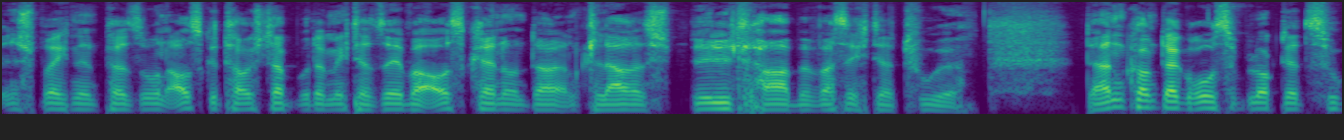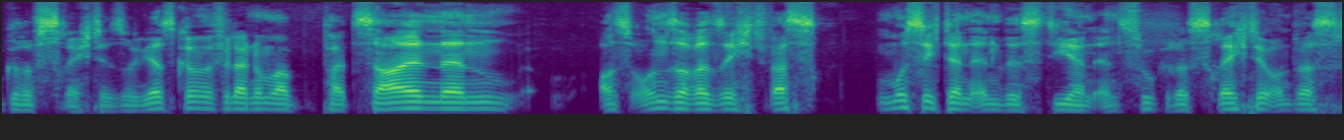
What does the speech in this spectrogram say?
entsprechenden Person ausgetauscht habe oder mich da selber auskenne und da ein klares Bild habe, was ich da tue. Dann kommt der große Block der Zugriffsrechte. So, jetzt können wir vielleicht nochmal ein paar Zahlen nennen aus unserer Sicht. Was muss ich denn investieren in Zugriffsrechte und was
